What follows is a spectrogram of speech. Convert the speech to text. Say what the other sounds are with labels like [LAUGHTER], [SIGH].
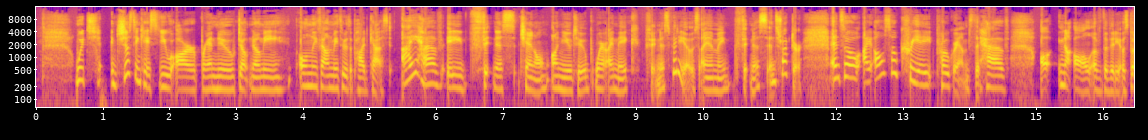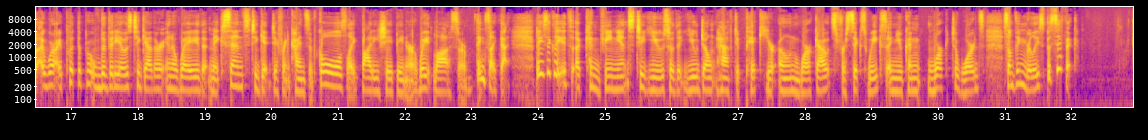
which, just in case you are brand new, don't know me, only found me through the podcast, I have a fitness channel on YouTube where I make fitness videos. I am a fitness instructor. And so I also create programs that have, all, not all of the videos, but where I put the, the videos together in a way that makes sense to get different kinds of goals like body shaping or weight loss or things like that. Basically, it's a convenience to you so that you don't have to pick your own workouts for six weeks and you can work towards something really specific.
